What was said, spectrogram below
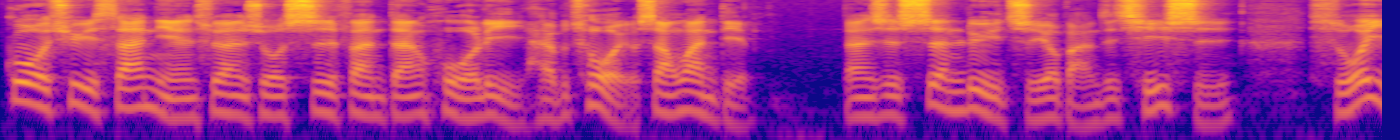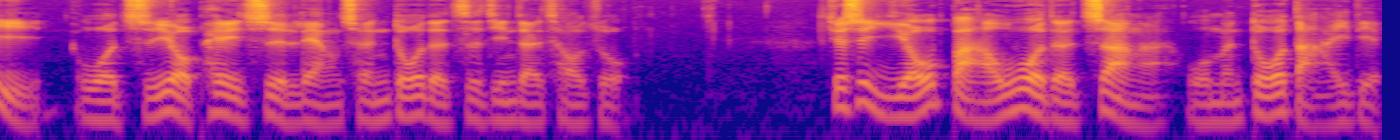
过去三年虽然说示范单获利还不错，有上万点，但是胜率只有百分之七十，所以我只有配置两成多的资金在操作。就是有把握的仗啊，我们多打一点；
